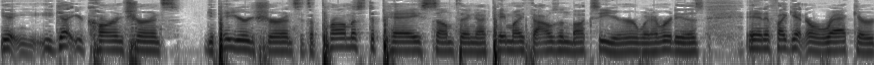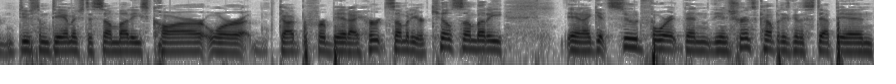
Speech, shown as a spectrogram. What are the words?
You, you got your car insurance you pay your insurance. It's a promise to pay something. I pay my thousand bucks a year, or whatever it is. And if I get in a wreck or do some damage to somebody's car, or God forbid, I hurt somebody or kill somebody, and I get sued for it, then the insurance company is going to step in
